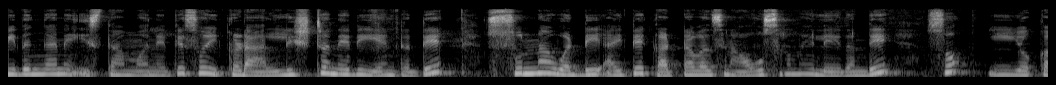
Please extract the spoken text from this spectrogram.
విధంగానే ఇస్తాము అనేది. సో ఇక్కడ లిస్ట్ అనేది ఏంటంటే సున్నా వడ్డీ అయితే కట్టవలసిన అవసరమే లేదండి. సో ఈ యొక్క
